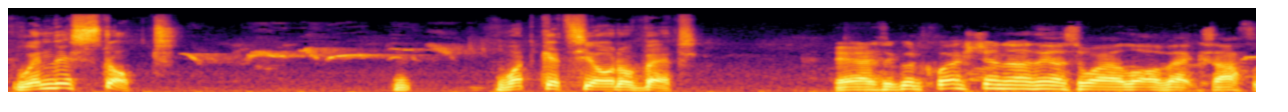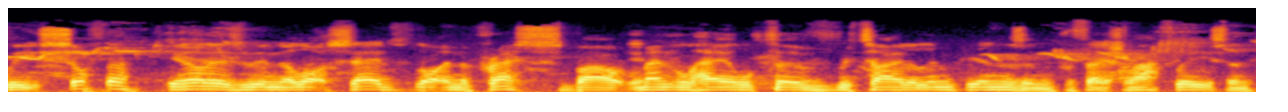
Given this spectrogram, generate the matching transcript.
When they stopped, what gets you out of bed? Yeah, it's a good question. I think that's why a lot of ex-athletes suffer. You know, there's been a lot said, a lot in the press about mental health of retired Olympians and professional athletes, and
